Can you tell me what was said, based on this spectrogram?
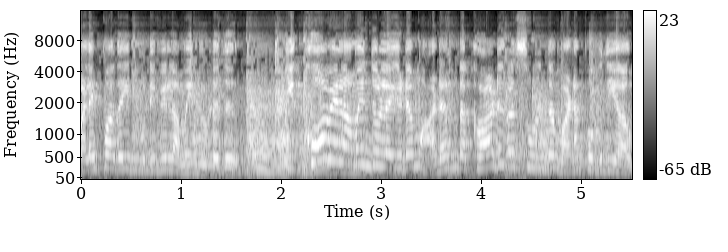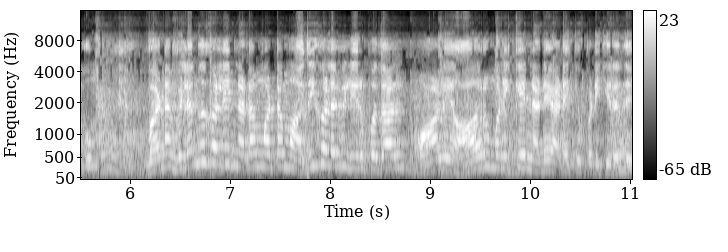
மலைப்பாதையின் முடிவில் அமைந்துள்ளது. இக்கோவில் அமைந்துள்ள இடம் அடர்ந்த காடுகள் சூழ்ந்த வனப்பகுதியாகும். வன விலங்குகளின் நடமாட்டம் அதிக அளவில் இருப்பதால் மாலை ஆறு மணிக்கே நடை அடைக்கப்படுகிறது.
